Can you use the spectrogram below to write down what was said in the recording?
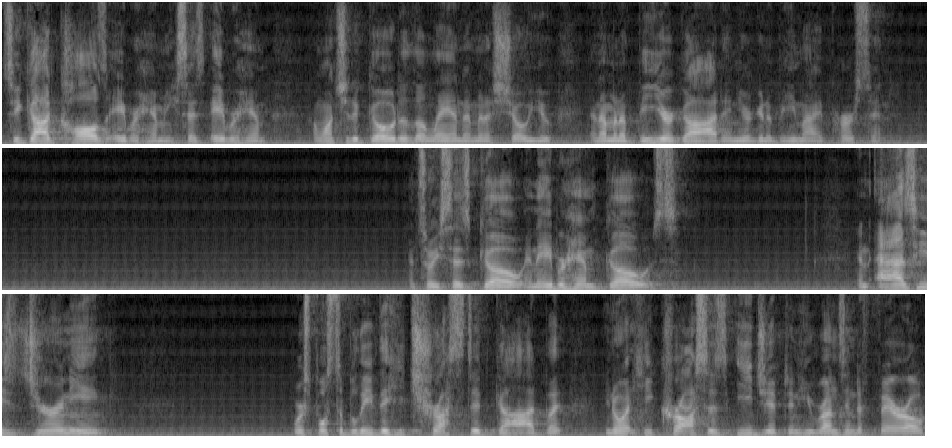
See, God calls Abraham. and He says, Abraham, I want you to go to the land I'm going to show you, and I'm going to be your God, and you're going to be my person. And so he says, Go. And Abraham goes. And as he's journeying, we're supposed to believe that he trusted God, but you know what? He crosses Egypt and he runs into Pharaoh.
